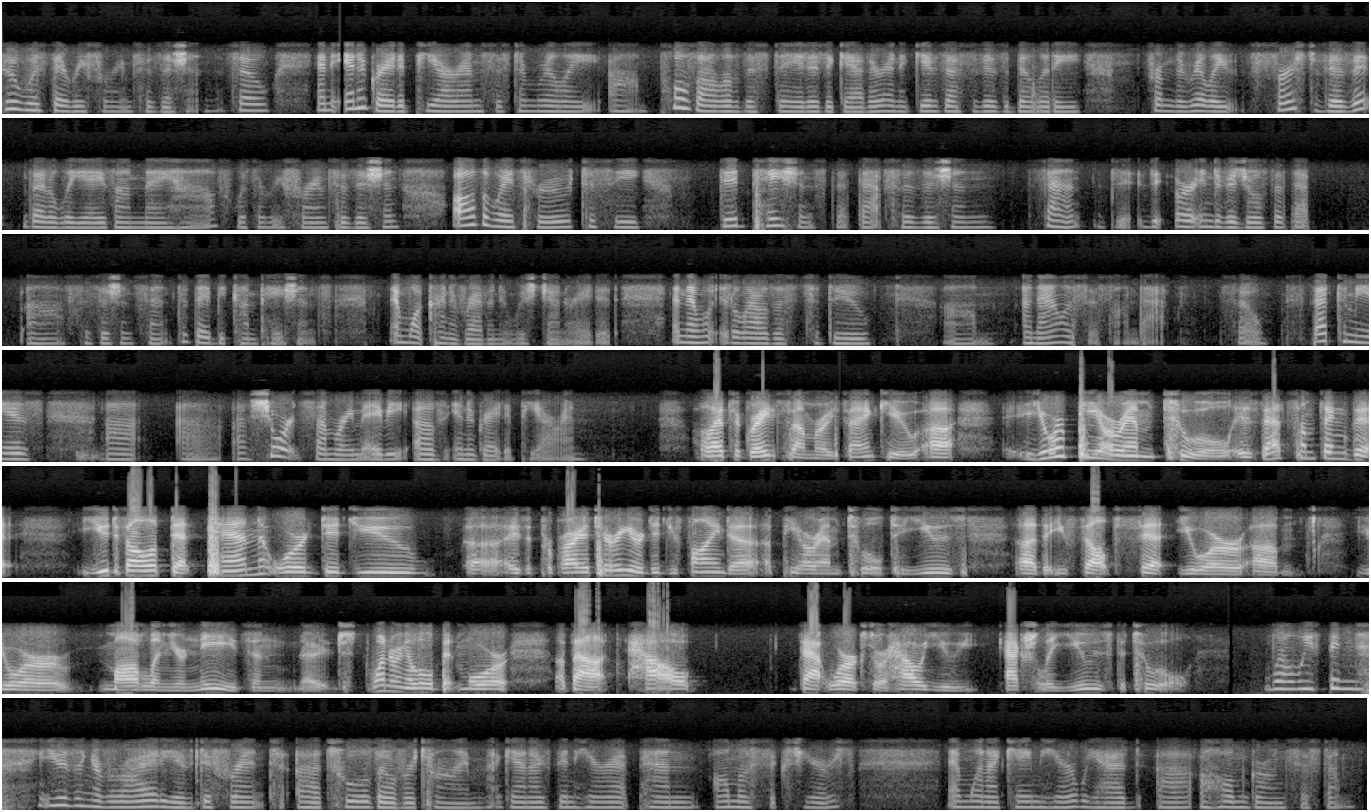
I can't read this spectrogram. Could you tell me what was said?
who was their referring physician. So an integrated PRM system really um, pulls all of this data together and it gives us visibility from the really first visit that a liaison may have with a referring physician all the way through to see did patients that that physician sent or individuals that that uh, physician sent, did they become patients? And what kind of revenue was generated? And then it allows us to do um, analysis on that. So that to me is uh, a short summary maybe of integrated PRM. Well, that's a great summary. Thank you. Uh, your PRM tool is that something that you developed at Penn, or did you uh, is it proprietary, or did you find a, a PRM tool to use uh, that you felt fit your um, your model and your needs? And uh, just wondering a little bit more about how that works, or how you actually use the tool? Well, we've been using a variety of different uh, tools over time. Again, I've been here at Penn almost six years, and when I came here, we had uh, a homegrown system.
